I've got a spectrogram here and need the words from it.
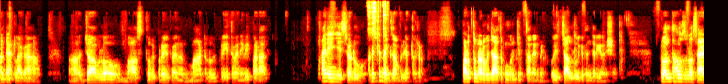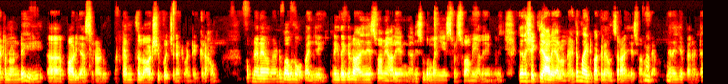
అంటే అట్లాగా జాబ్లో బాస్తో విపరీతమైన మాటలు విపరీతమైనవి పడాలి. ఆయన ఏం చేశాడు? అంటే చిన్న ఎగ్జాంపుల్ చెప్తా చూడండి. పడుతున్నాడు ఒక జాతకం గురించి చెప్తాను నేను మీకు. ఇది చాలా రోజుల క్రితం జరిగిన విషయం. ట్వెల్త్ హౌస్లో శాటర్న్ నుండి పాడు చేస్తున్నాడు. టెన్త్ లార్డ్షిప్ వచ్చినటువంటి గ్రహం. అప్పుడు నేను ఏమన్నా బాబు నువ్వు పని చేయి నీకు దగ్గరలో ఆంజనేయ స్వామి ఆలయం కానీ సుబ్రహ్మణ్యేశ్వర స్వామి ఆలయం కానీ ఏదైనా శక్తి ఆలయాలు ఉన్నాయంటే మా ఇంటి పక్కనే ఉంది సార్ ఆంజనేయ స్వామి ఆలయం. నేనేం చెప్పానంటే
